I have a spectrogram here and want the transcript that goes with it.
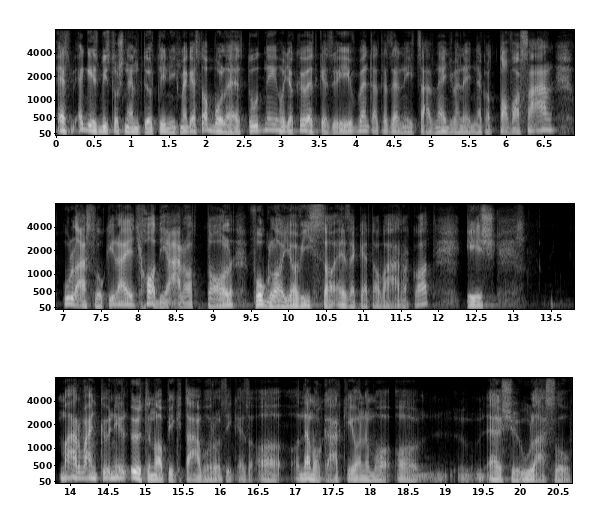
ez egész biztos nem történik meg. Ezt abból lehet tudni, hogy a következő évben, tehát 1441-nek a tavaszán Ulászló király egy hadjárattal foglalja vissza ezeket a várakat, és Márványkőnél öt napig táborozik ez a, a nem akárki, hanem a, a első Ulászló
